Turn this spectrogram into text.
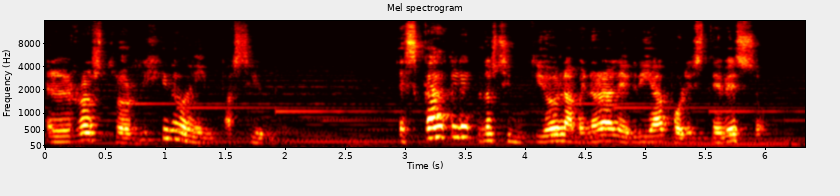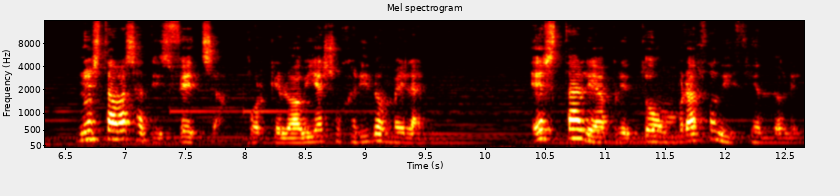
el rostro rígido e impasible. Scarlett no sintió la menor alegría por este beso. No estaba satisfecha, porque lo había sugerido Melanie. Esta le apretó un brazo diciéndole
